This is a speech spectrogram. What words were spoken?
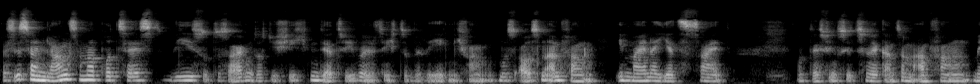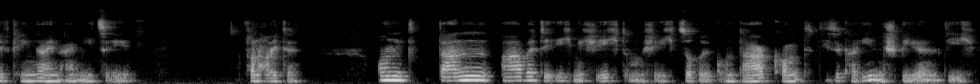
das ist ein langsamer Prozess, wie sozusagen durch die Schichten der Zwiebel sich zu bewegen. Ich fang, muss außen anfangen, in meiner Jetztzeit. Und deswegen sitzen wir ganz am Anfang mit Kinga in einem ICE von heute. Und dann arbeite ich mich Schicht um Schicht zurück. Und da kommt diese KI ins Spiel, die ich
